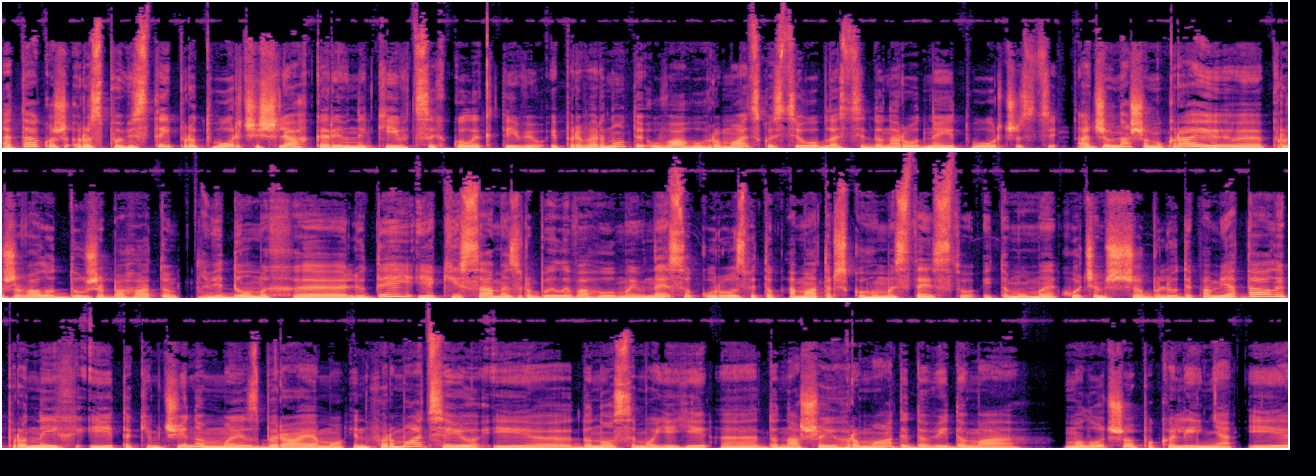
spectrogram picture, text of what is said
а також розповісти про творчий шлях керівників цих колективів і привернути увагу громадськості області до народної творчості. Адже в нашому краї е, проживало дуже багато багато відомих е, людей, які саме зробили вагомий внесок у розвиток аматорського мистецтва. І тому ми хочемо, щоб люди пам'ятали про них, і таким чином ми збираємо інформацію і е, доносимо її е, до нашої громади, до відома молодшого покоління, і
